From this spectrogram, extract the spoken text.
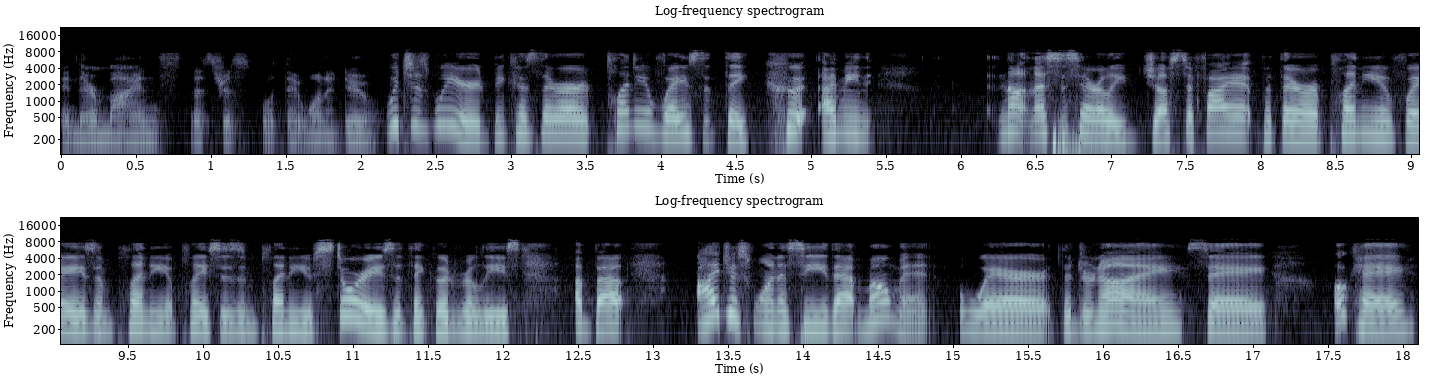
in their minds. That's just what they want to do. Which is weird because there are plenty of ways that they could. I mean, not necessarily justify it, but there are plenty of ways and plenty of places and plenty of stories that they could release about. I just want to see that moment where the Draenei say, "Okay,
